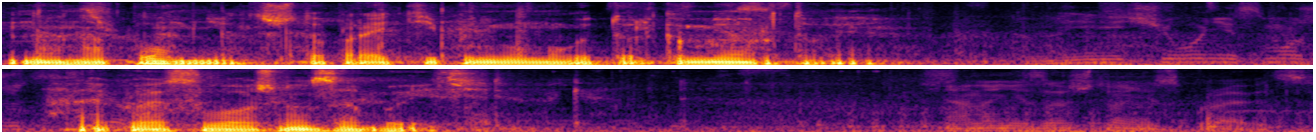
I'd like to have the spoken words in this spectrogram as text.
Но она помнит, что пройти по нему могут только мертвые. Такое сложно забыть. Она ни за что не справится.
